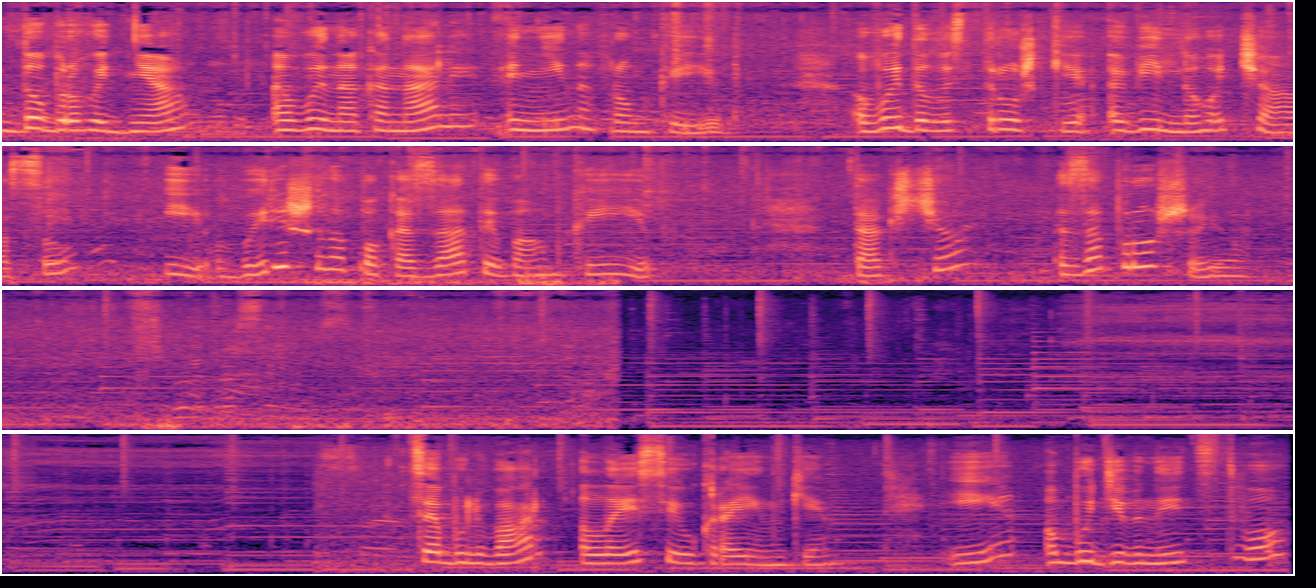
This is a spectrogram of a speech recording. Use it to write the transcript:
Доброго дня! Ви на каналі Ніна Фром Київ. Видалось трошки вільного часу і вирішила показати вам Київ. Так що запрошую. Це бульвар Лесі Українки і будівництво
